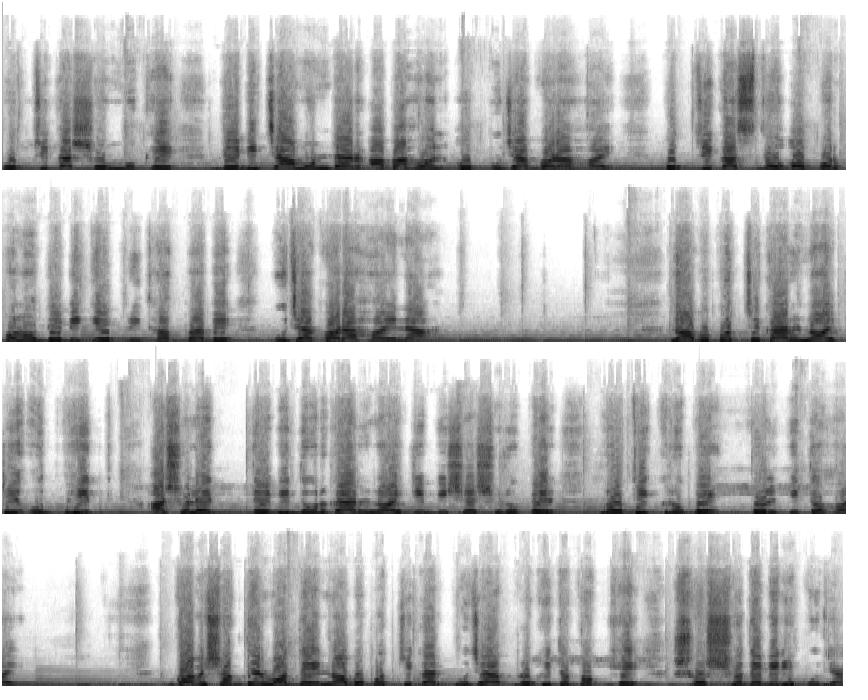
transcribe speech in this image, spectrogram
পত্রিকার সম্মুখে দেবী চামুন্ডার আবাহন ও পূজা করা হয়। পত্রিকাস্থ অপর কোনো দেবীকে পৃথকভাবে পূজা করা হয় না। নবপত্রিকার নয়টি উদ্ভিদ, আসলে দেবী দুর্গার নয়টি বিশেষ রূপের প্রতীক রূপে কল্পিত হয়। গবেষকদের মতে নবপত্রিকার পূজা প্রকৃতপক্ষে শস্য দেবীরই পূজা।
